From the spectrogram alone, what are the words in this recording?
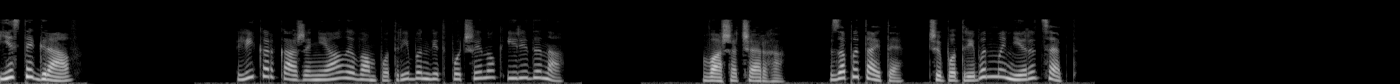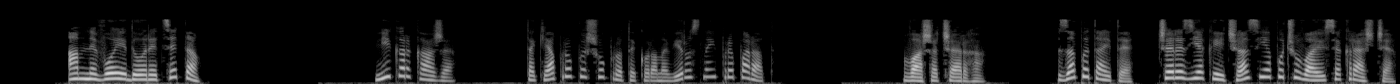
este grav, Лікар каже, ні, але вам потрібен відпочинок і рідина. Ваша черга. Запитайте, чи потрібен мені рецепт? am nevoie de o rețetă? Лікар каже, так я пропишу протикоронавірусний препарат. Ваша черга. Запитайте, через який час я почуваюся краще.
